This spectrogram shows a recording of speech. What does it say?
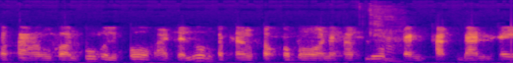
สภาองค์กรผู้บริโภคอาจจะร่วมกับทางสคบนะครับ ร่วมกันผลักดันให้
